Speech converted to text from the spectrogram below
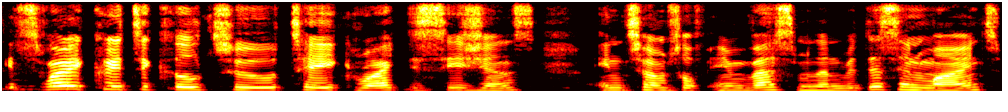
it's very critical to take right decisions in terms of investment and with this in mind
